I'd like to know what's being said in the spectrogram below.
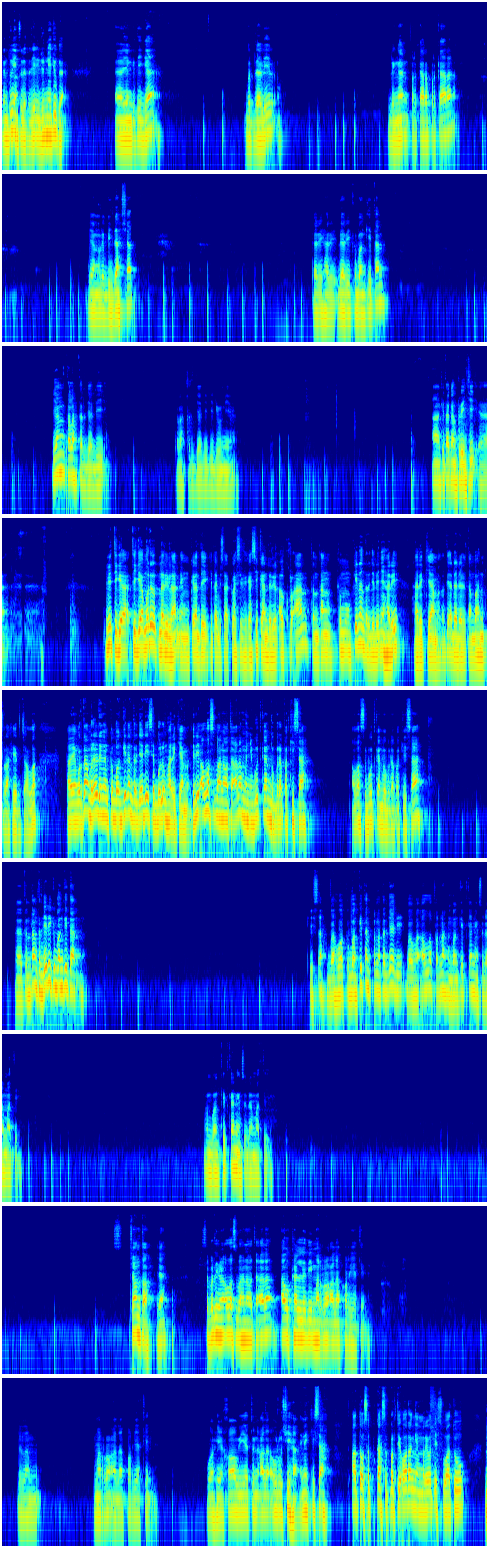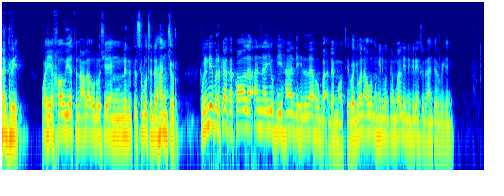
Tentu yang sudah terjadi di dunia juga. Uh, yang ketiga berdalil dengan perkara-perkara yang lebih dahsyat dari hari dari kebangkitan yang telah terjadi telah terjadi di dunia. Ah, kita akan perinci. Ya. Ini tiga, tiga model pendalilan yang mungkin nanti kita bisa klasifikasikan dari Al-Quran tentang kemungkinan terjadinya hari hari kiamat. Nanti ada dalil tambahan terakhir insya Allah. Uh, yang pertama adalah dengan kebangkitan terjadi sebelum hari kiamat. Jadi Allah Subhanahu wa taala menyebutkan beberapa kisah. Allah sebutkan beberapa kisah uh, tentang terjadi kebangkitan. Kisah bahwa kebangkitan pernah terjadi, bahwa Allah pernah membangkitkan yang sudah mati. Membangkitkan yang sudah mati. Contoh ya. Seperti firman Allah Subhanahu wa taala, "Au kalladzi marra ala qaryatin." Dalam marra ala qaryatin wa hiya khawiyatun ala urushiha. Ini kisah atau sepekah seperti orang yang melewati suatu negeri. Wa hiya khawiyatun ala urushiha yang negeri tersebut sudah hancur. Kemudian dia berkata, "Qala anna yuhyi hadhihi Allahu ba'da mauti." Bagaimana Allah menghidupkan kembali negeri yang sudah hancur begini?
